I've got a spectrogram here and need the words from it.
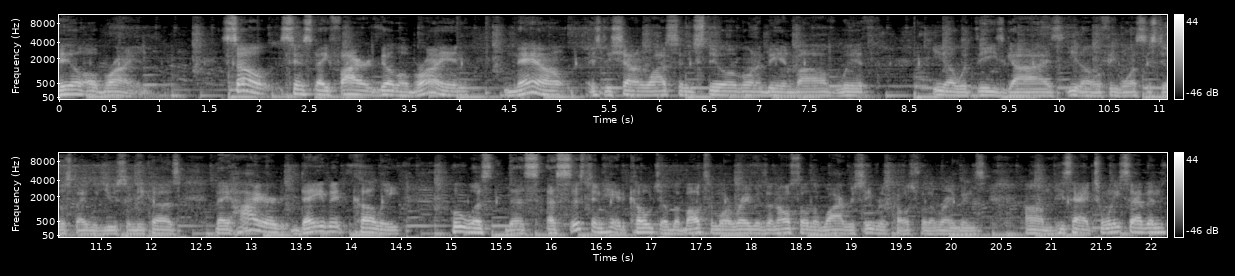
Bill O'Brien. So, since they fired Bill O'Brien, now is Deshaun Watson still going to be involved with, you know, with these guys, you know, if he wants to still stay with Houston? Because they hired David Culley, who was the assistant head coach of the Baltimore Ravens and also the wide receivers coach for the Ravens. Um, he's had 27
